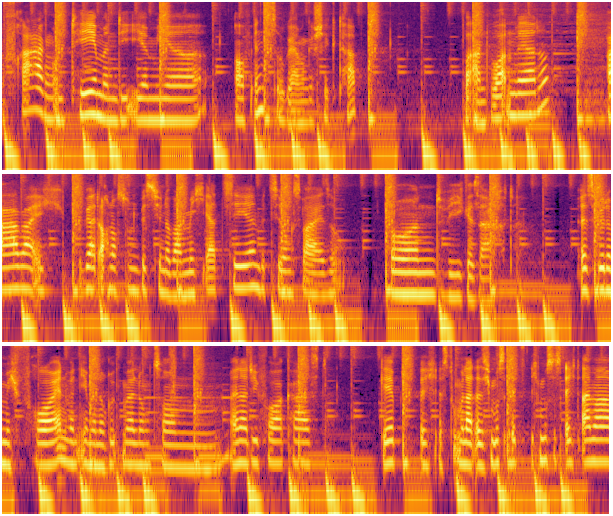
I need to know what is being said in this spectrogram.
Fragen und Themen, die ihr mir auf Instagram geschickt habt, beantworten werde. Aber ich werde auch noch so ein bisschen über mich erzählen, beziehungsweise und wie gesagt, es würde mich freuen, wenn ihr mir eine Rückmeldung zum Energy Forecast gibt. Ich, es tut mir leid, also ich muss, jetzt, ich muss es echt einmal,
